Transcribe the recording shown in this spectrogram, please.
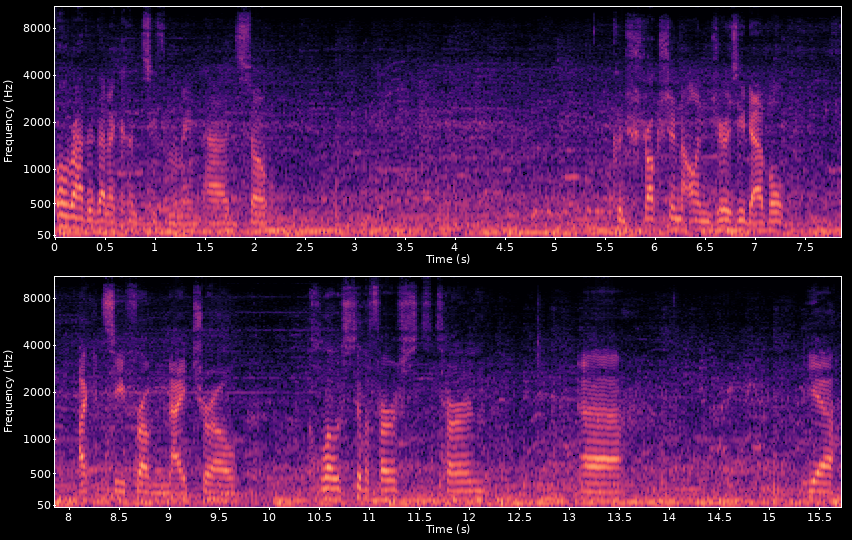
or rather that I couldn't see from the main pad. So construction on Jersey Devil, I could see from Nitro, close to the first turn. Uh, yeah,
